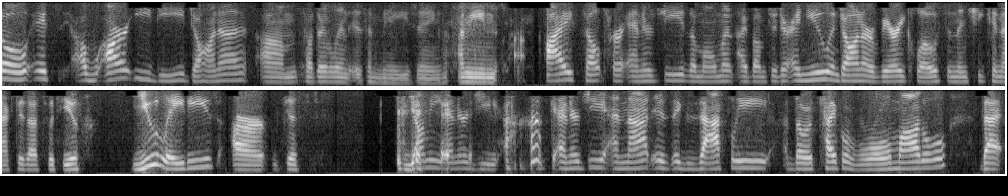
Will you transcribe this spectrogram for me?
So it's uh, our ED, Donna um, Sutherland, is amazing. I mean, I felt her energy the moment I bumped into her, and you and Donna are very close, and then she connected us with you. You ladies are just yummy energy, energy, and that is exactly the type of role model that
